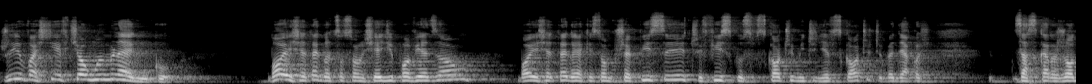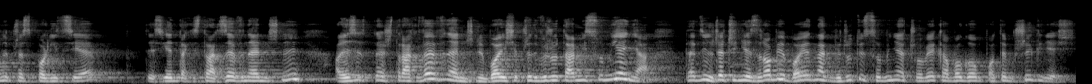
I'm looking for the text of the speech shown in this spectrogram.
Żyję właściwie w ciągłym lęku. Boję się tego, co sąsiedzi powiedzą, boję się tego, jakie są przepisy, czy fiskus wskoczy mi, czy nie wskoczy, czy będę jakoś zaskarżony przez policję. To jest jeden taki strach zewnętrzny, ale jest też strach wewnętrzny. Boję się przed wyrzutami sumienia. Pewnych rzeczy nie zrobię, bo jednak wyrzuty sumienia człowieka mogą potem przygnieść.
